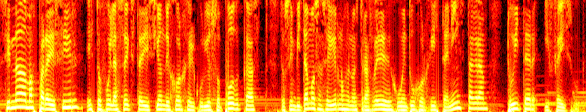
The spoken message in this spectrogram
sin nada más para decir, esto fue la sexta edición de Jorge el Curioso Podcast. Los invitamos a seguirnos en nuestras redes de Juventud Jorgista en Instagram, Twitter y Facebook.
